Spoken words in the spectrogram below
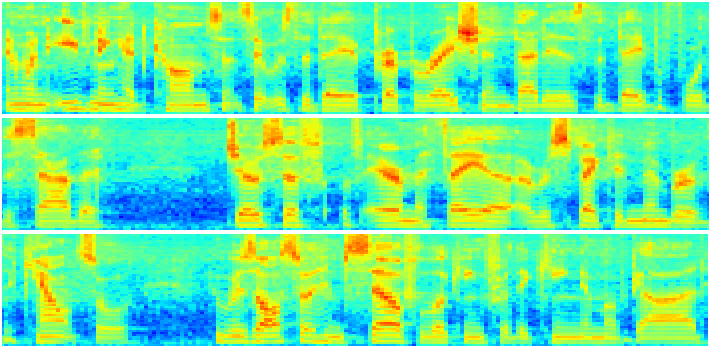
And when evening had come, since it was the day of preparation, that is, the day before the Sabbath, Joseph of Arimathea, a respected member of the council, who was also himself looking for the kingdom of God,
